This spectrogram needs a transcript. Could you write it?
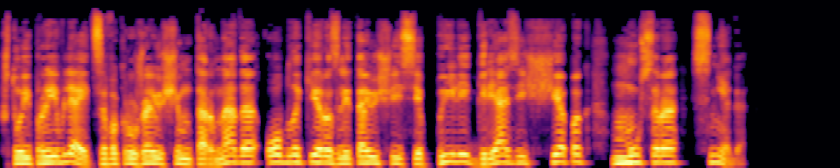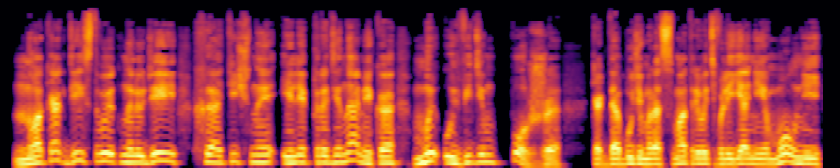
что и проявляется в окружающем торнадо облаке разлетающейся пыли, грязи, щепок, мусора, снега. Ну а как действует на людей хаотичная электродинамика, мы увидим позже, когда будем рассматривать влияние молний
